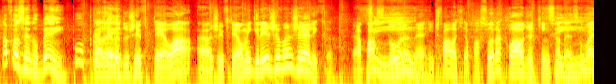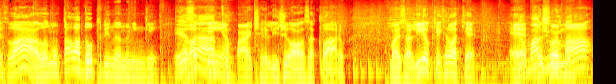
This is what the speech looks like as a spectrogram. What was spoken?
Tá fazendo bem? Pô, por Galera quê? do GFT lá, a GFT é uma igreja evangélica. É a pastora, Sim. né? A gente fala aqui, a pastora Cláudia quem Sim. encabeça. Mas lá, ela não tá lá doutrinando ninguém. Ela Exato. tem a parte religiosa, claro. Mas ali, o que, que ela quer? É, É transformar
